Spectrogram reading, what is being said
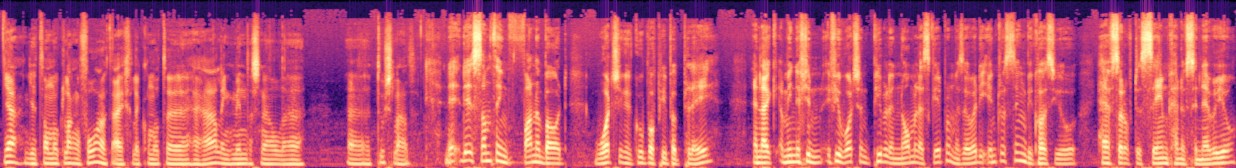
ja, je het dan ook langer volhoudt eigenlijk, omdat de herhaling minder snel eh, eh, toeslaat. There- There's something fun about watching a group of people play. And like, I mean, if you if you watch people in normal escape room, it's already interesting because you have sort of the same kind of scenario,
